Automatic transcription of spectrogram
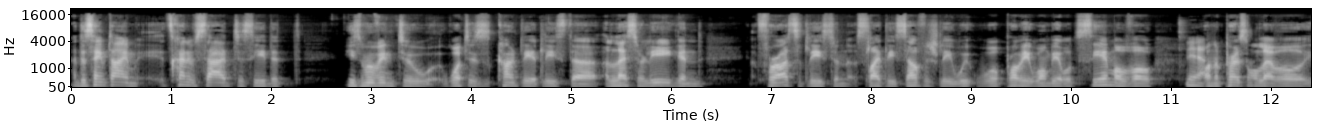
At the same time, it's kind of sad to see that he's moving to what is currently at least a, a lesser league, and for us at least, and slightly selfishly, we will probably won't be able to see him. Although yeah. on a personal level,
